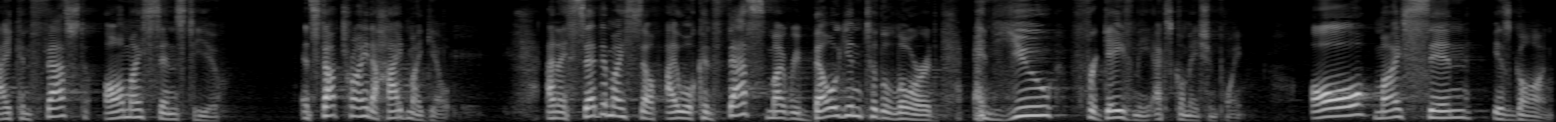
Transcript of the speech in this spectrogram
I confessed all my sins to you and stop trying to hide my guilt. And I said to myself, I will confess my rebellion to the Lord, and you forgave me! Exclamation point. All my sin is gone.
